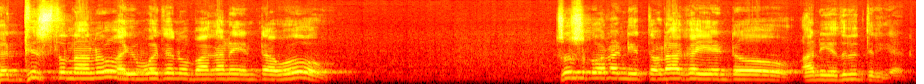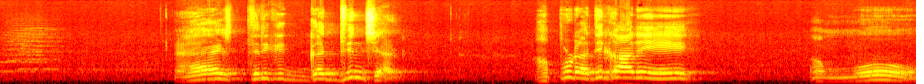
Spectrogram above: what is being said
గద్దిస్తున్నాను అయిపోతే నువ్వు బాగానే వింటావు. చూసుకోరండి తొడాక ఏంటో అని ఎదురు తిరిగాడు. తిరిగి గద్దించాడు. అప్పుడు అధికారి అమ్మో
